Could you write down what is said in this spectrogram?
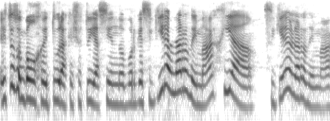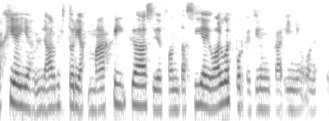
Estas son conjeturas que yo estoy haciendo, porque si quiere hablar de magia, si quiere hablar de magia y hablar de historias mágicas y de fantasía y algo, es porque tiene un cariño con este.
